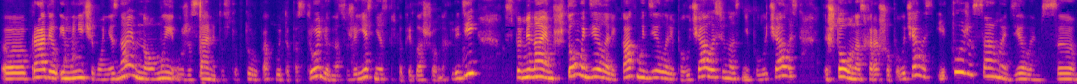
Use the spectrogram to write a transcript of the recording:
правил, и мы ничего не знаем, но мы уже сами эту структуру какую-то построили, у нас уже есть несколько приглашенных людей, вспоминаем, что мы делали, как мы делали, получалось у нас, не получалось, что у нас хорошо получалось, и то же самое делаем с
